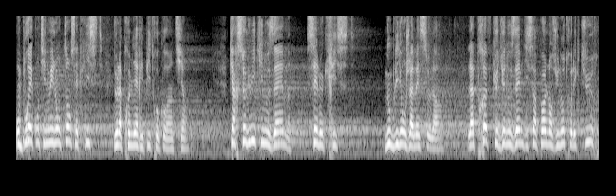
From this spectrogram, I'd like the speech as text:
On pourrait continuer longtemps cette liste de la première épître aux Corinthiens. Car celui qui nous aime, c'est le Christ. N'oublions jamais cela. La preuve que Dieu nous aime, dit Saint Paul dans une autre lecture,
